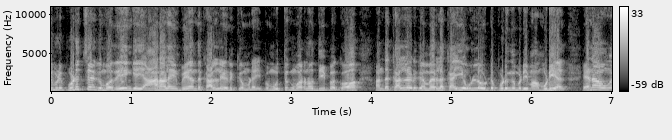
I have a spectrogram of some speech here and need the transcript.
இப்படி பிடிச்சிருக்கும் போது இங்கே யாராலையும் போய் அந்த கல்லை எடுக்க முடியாது. இப்போ முத்துக்குமரனோ தீபக்கோ அந்த கல் எடுக்க மாதிரில கையை உள்ள விட்டு பிடுங்க முடியுமா? முடியாது. ஏன்னா அவங்க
